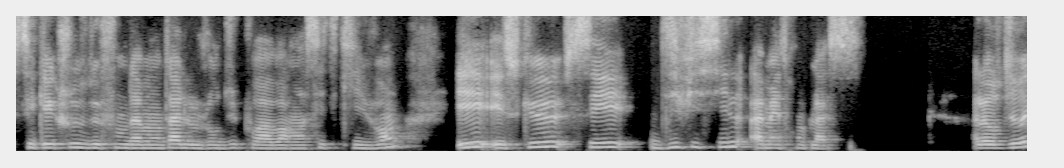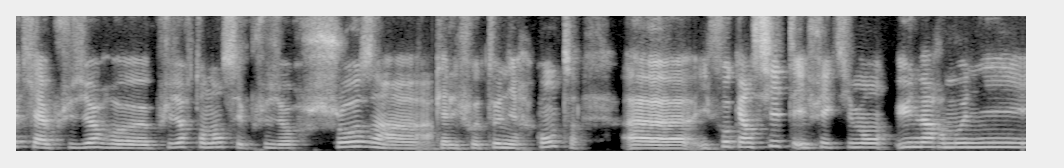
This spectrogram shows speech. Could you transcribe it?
c'est quelque chose de fondamental aujourd'hui pour avoir un site qui vend? Et est-ce que c'est difficile à mettre en place? Alors, je dirais qu'il y a plusieurs, euh, plusieurs tendances et plusieurs choses à, auxquelles il faut tenir compte. Euh, il faut qu'un site ait effectivement une harmonie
